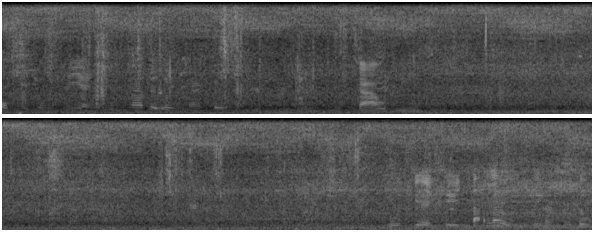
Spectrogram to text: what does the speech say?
không nói chung thì ảnh nó tự ưng nó tự Chào thì Ủa, chị anh thì tạ lâu Đi là đúng.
